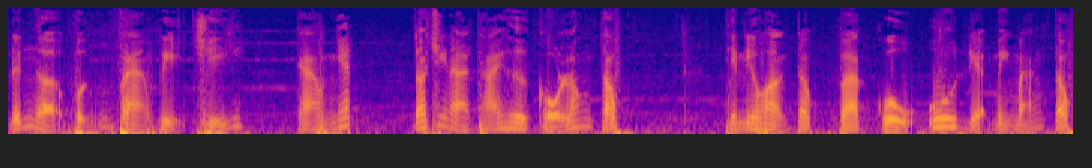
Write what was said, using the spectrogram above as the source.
đứng ở vững vàng vị trí cao nhất đó chính là Thái Hư Cổ Long tộc, Thiên Yêu Hoàng tộc và Cửu U Địa Minh Mãng tộc.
